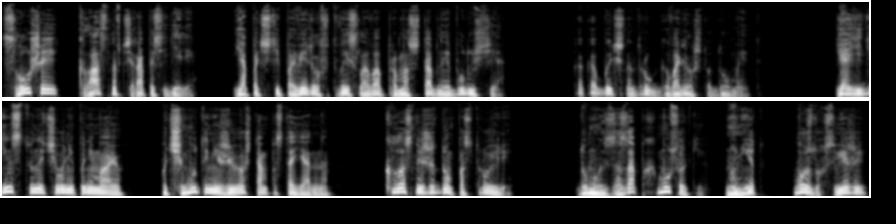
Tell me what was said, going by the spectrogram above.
«Слушай, классно вчера посидели. Я почти поверил в твои слова про масштабное будущее. Как обычно, друг говорил, что думает. Я единственное, чего не понимаю, почему ты не живешь там постоянно? Классный же дом построили. Думаю, из-за запаха мусорки. Но нет, воздух свежий.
